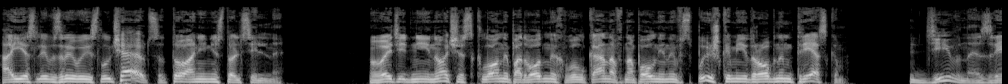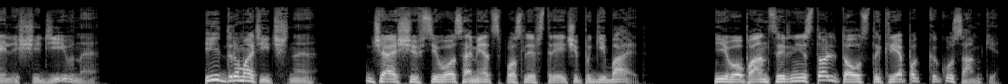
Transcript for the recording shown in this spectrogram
а если взрывы и случаются, то они не столь сильны. В эти дни и ночи склоны подводных вулканов наполнены вспышками и дробным треском. Дивное зрелище, дивное. И драматичное. Чаще всего самец после встречи погибает. Его панцирь не столь толстый крепок, как у самки.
